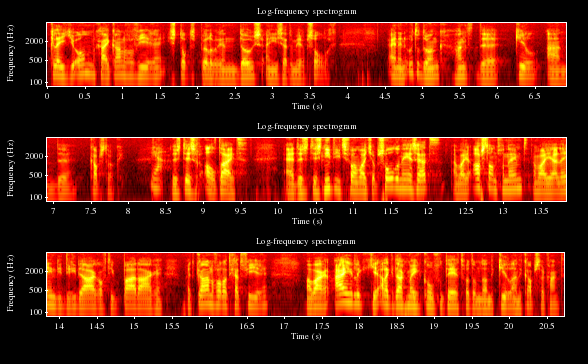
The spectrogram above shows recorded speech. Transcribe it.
kleed je om, ga je carnaval vieren. Je stopt de spullen weer in een doos en je zet hem weer op zolder. En in Oeterdonk hangt de kiel aan de kapstok. Ja. Dus het is er altijd. Uh, dus het is niet iets van wat je op zolder neerzet en waar je afstand van neemt. En waar je alleen die drie dagen of die paar dagen met carnaval het gaat vieren. Maar waar eigenlijk je elke dag mee geconfronteerd wordt omdat de kiel aan de kapstok hangt.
